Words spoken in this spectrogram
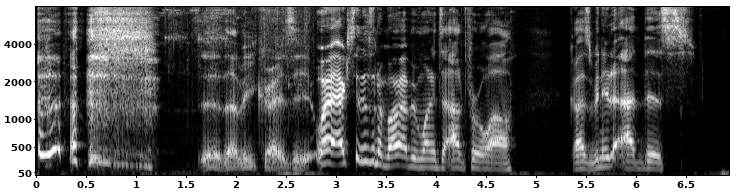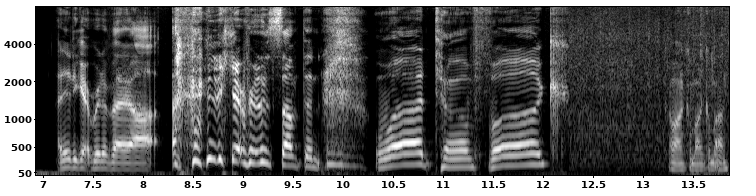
Dude, that'd be crazy. Wait, actually, there's an emote I've been wanting to add for a while. Guys, we need to add this. I need to get rid of AR. I need to get rid of something. What the fuck? Come on, come on, come on.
